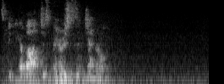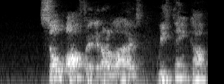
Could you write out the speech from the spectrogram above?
Speaking about just marriages in general. So often in our lives, we think God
